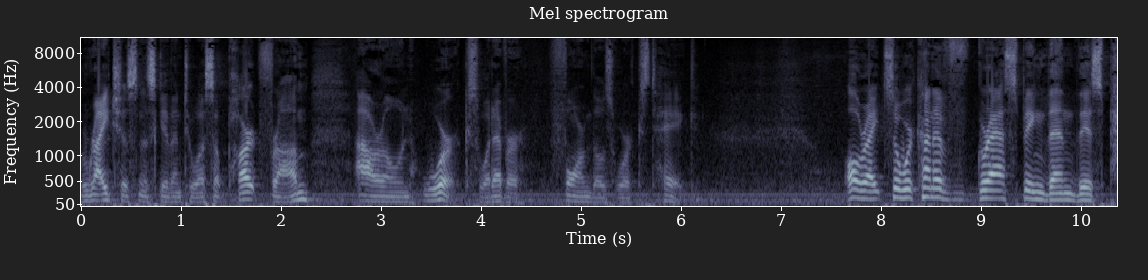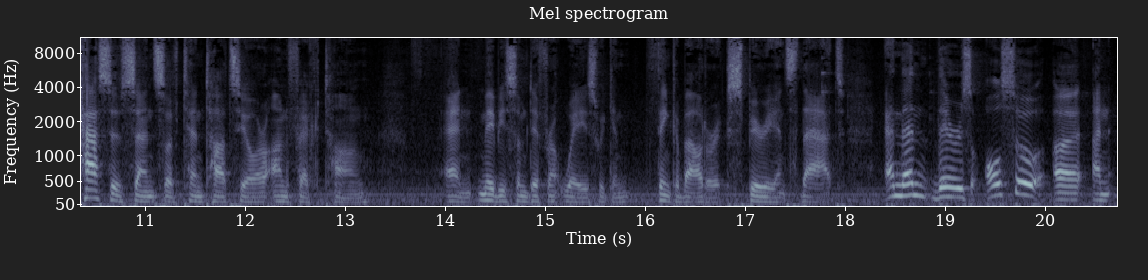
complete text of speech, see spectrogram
righteousness given to us apart from our own works, whatever form those works take. All right, so we're kind of grasping then this passive sense of tentatio or Anfechtung, and maybe some different ways we can think about or experience that. And then there's also a, an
